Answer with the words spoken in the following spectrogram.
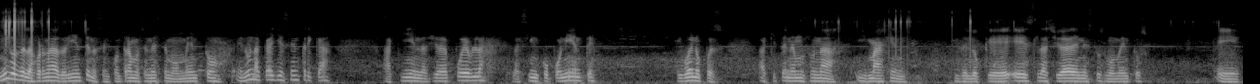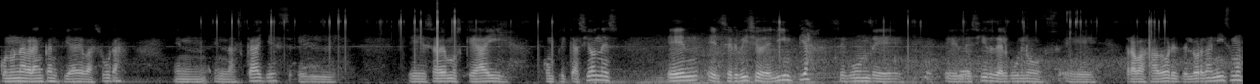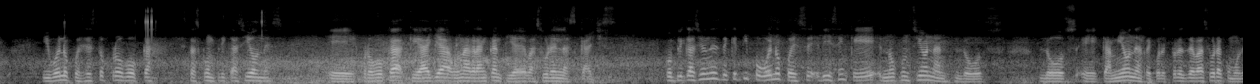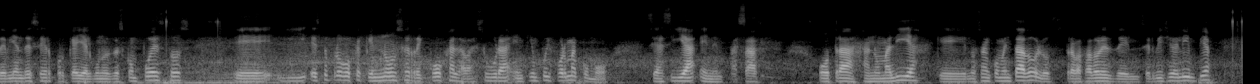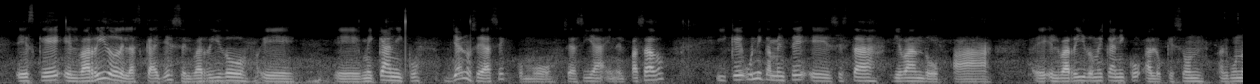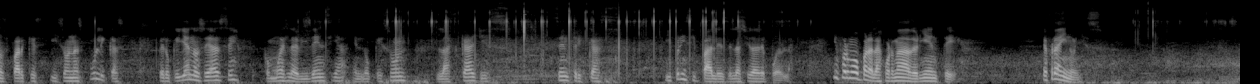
Amigos de la Jornada de Oriente, nos encontramos en este momento en una calle céntrica aquí en la ciudad de Puebla, la 5 Poniente. Y bueno, pues aquí tenemos una imagen de lo que es la ciudad en estos momentos eh, con una gran cantidad de basura en, las calles. Eh, sabemos que hay complicaciones en el servicio de limpia, según de, el decir de algunos eh, trabajadores del organismo. Y bueno pues esto provoca estas complicaciones eh, provoca que haya una gran cantidad de basura en las calles. Complicaciones de qué tipo bueno pues eh, dicen que no funcionan los los eh, camiones recolectores de basura como debían de ser porque hay algunos descompuestos y esto provoca que no se recoja la basura en tiempo y forma como se hacía en el pasado. Otra anomalía que nos han comentado los trabajadores del servicio de limpia es que el barrido de las calles, el barrido eh, eh, mecánico, ya no se hace como se hacía en el pasado y que únicamente eh, se está llevando el barrido mecánico a lo que son algunos parques y zonas públicas, pero que ya no se hace como es la evidencia en lo que son las calles céntricas y principales de la ciudad de Puebla. Informó para la Jornada de Oriente Efraín Núñez.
